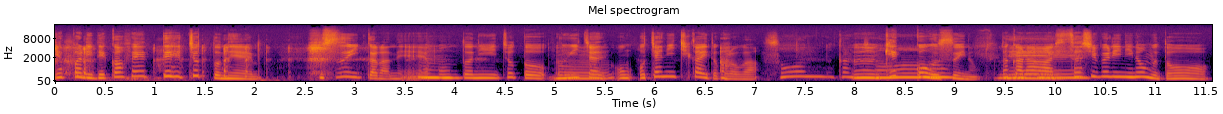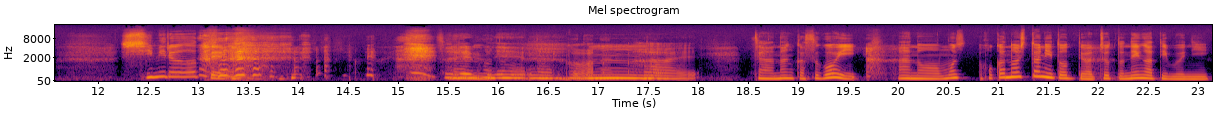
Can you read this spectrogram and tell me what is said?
やっぱりデカフェってちょっとね薄いからね、うん。本当にちょっと麦茶、うん。おお茶に近いところが、そんな感じ、うん、結構薄いいの。だから久しぶりに飲むとしみるって。それでなるねほど。なんか、うん。はい。じゃあなんかすごいあのもし他の人にとってはちょっとネガティブに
